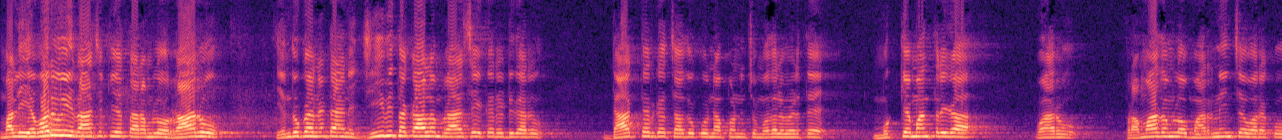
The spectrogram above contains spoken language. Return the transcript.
మళ్ళీ ఎవరు ఈ రాజకీయ తరంలో రారు? ఎందుకనంటే ఆయన జీవితకాలం రాజశేఖర రెడ్డి గారు డాక్టర్గా చదువుకున్నప్పటి నుంచి మొదలు పెడితే ముఖ్యమంత్రిగా వారు ప్రమాదంలో మరణించే వరకు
